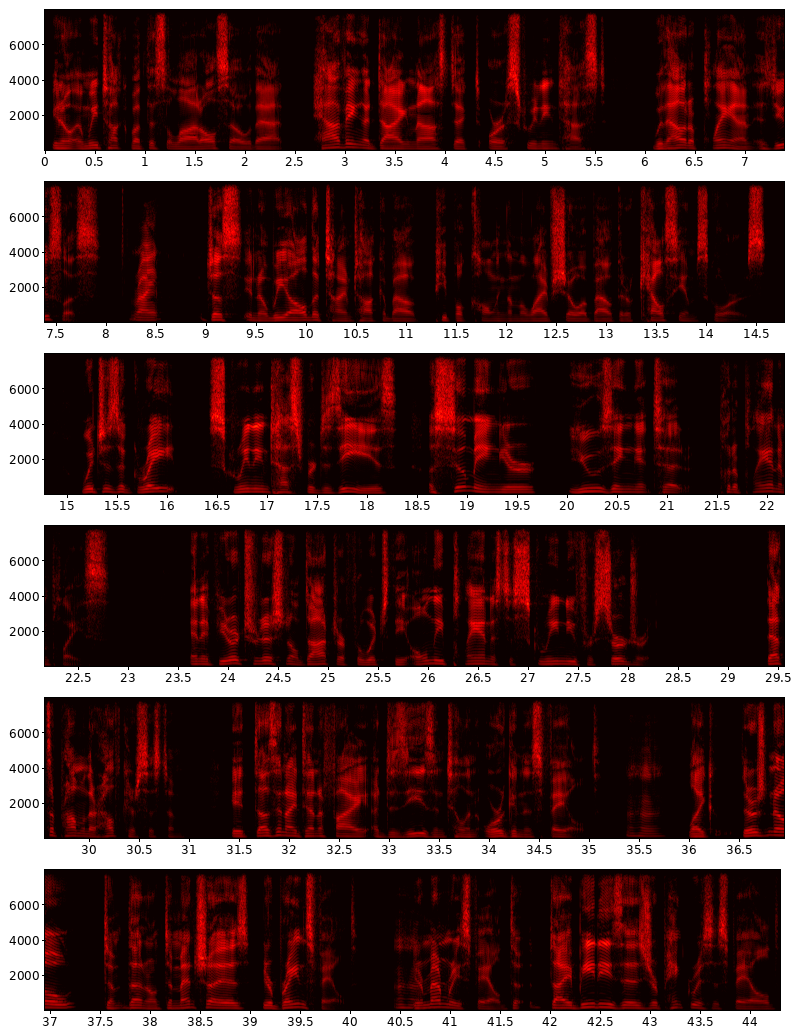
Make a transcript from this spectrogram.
You know, and we talk about this a lot also that having a diagnostic or a screening test without a plan is useless. Right. Just, you know, we all the time talk about people calling on the live show about their calcium scores, which is a great screening test for disease, assuming you're using it to put a plan in place. And if you're a traditional doctor for which the only plan is to screen you for surgery, that's a problem with our healthcare system. It doesn't identify a disease until an organ has failed. Mm-hmm. Like there's no, no dementia is your brain's failed, Mm-hmm. your memory's failed. Di- diabetes is your pancreas has failed,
